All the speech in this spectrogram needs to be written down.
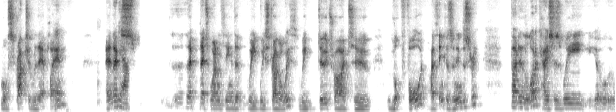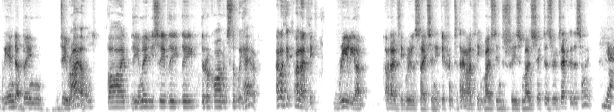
more structured with our plan, and that's that that's one thing that we we struggle with. We do try to look forward, I think, as an industry, but in a lot of cases, we we end up being derailed by the immediacy of the the, the requirements that we have. And I think I don't think really I, I don't think real estate's any different to that. I think most industries and most sectors are exactly the same. Yeah,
